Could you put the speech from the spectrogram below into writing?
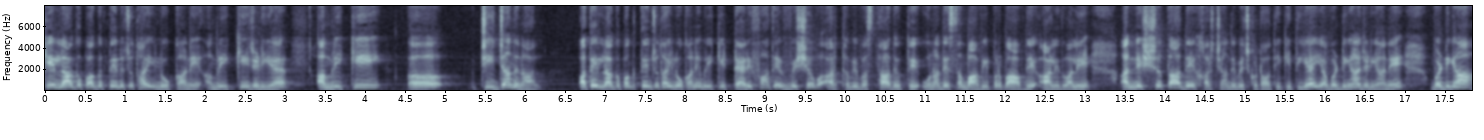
ਕਿ ਲਗਭਗ 3 ਚੌਥਾਈ ਲੋਕਾਂ ਨੇ ਅਮਰੀਕੀ ਜਿਹੜੀ ਹੈ, ਅਮਰੀਕੀ ਚੀਜ਼ਾਂ ਦੇ ਨਾਲ ਅਤੇ ਲਗਭਗ 3/4 ਲੋਕਾਂ ਨੇ ਅਮਰੀਕੀ ਟੈਰਿਫਾਂ ਤੇ ਵਿਸ਼ਵ ਅਰਥ ਵਿਵਸਥਾ ਦੇ ਉੱਤੇ ਉਹਨਾਂ ਦੇ ਸੰਭਾਵੀ ਪ੍ਰਭਾਵ ਦੇ ਆਲੇ-ਦੁਆਲੇ ਅਨਿਸ਼ਚਿਤਤਾ ਦੇ ਖਰਚਾਂ ਦੇ ਵਿੱਚ ਕਟੌਤੀ ਕੀਤੀ ਹੈ ਜਾਂ ਵੱਡੀਆਂ ਜਿਹੜੀਆਂ ਨੇ, ਵੱਡੀਆਂ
